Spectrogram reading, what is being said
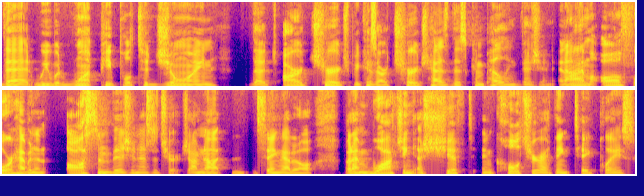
that we would want people to join the our church because our church has this compelling vision. And I'm all for having an awesome vision as a church. I'm not saying that at all, but I'm watching a shift in culture I think take place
